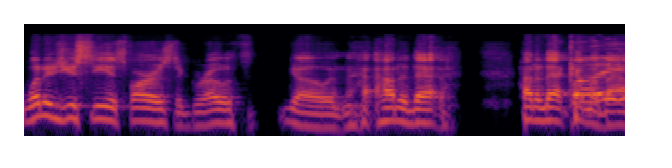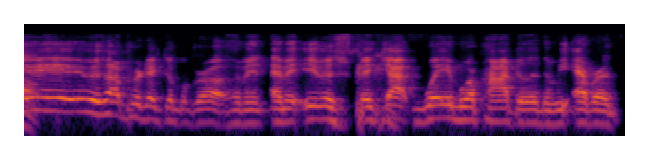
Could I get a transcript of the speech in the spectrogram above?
what did you see as far as the growth go and how did that how did that come Well, about it, it was unpredictable growth. I mean, I mean, it was it got way more popular than we ever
